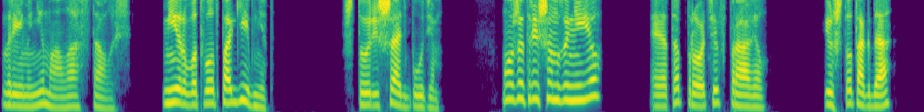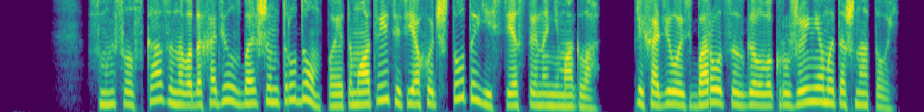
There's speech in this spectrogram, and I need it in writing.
Времени мало осталось. Мир вот-вот погибнет. Что решать будем? Может, решим за нее? Это против правил. И что тогда? Смысл сказанного доходил с большим трудом, поэтому ответить я хоть что-то, естественно, не могла. Приходилось бороться с головокружением и тошнотой.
